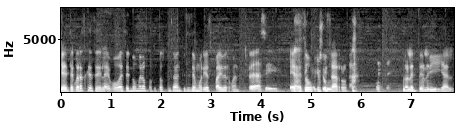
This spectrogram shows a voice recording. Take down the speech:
¿Te acuerdas que se elevó ese número porque todos pensaban que sí se moría Spider-Man? Ah, sí. Ese estuvo bien bizarro. No le entendí al,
